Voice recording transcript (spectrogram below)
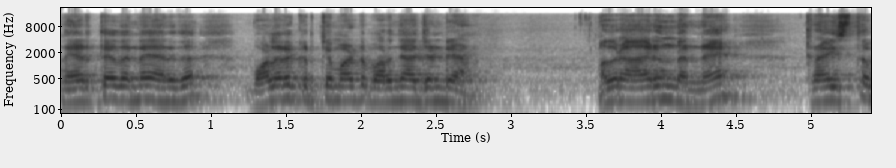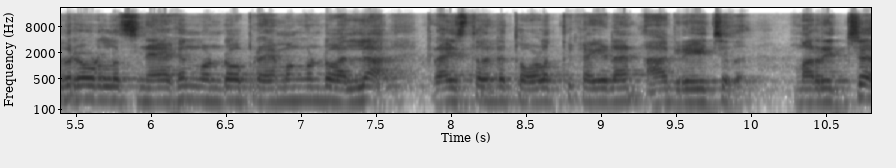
നേരത്തെ തന്നെ ഞാനിത് വളരെ കൃത്യമായിട്ട് പറഞ്ഞ അജണ്ടയാണ് അവരാരും തന്നെ ക്രൈസ്തവരോടുള്ള സ്നേഹം കൊണ്ടോ പ്രേമം കൊണ്ടോ അല്ല ക്രൈസ്തവന്റെ തോളത്ത് കൈയിടാൻ ആഗ്രഹിച്ചത്. മറിച്ച്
